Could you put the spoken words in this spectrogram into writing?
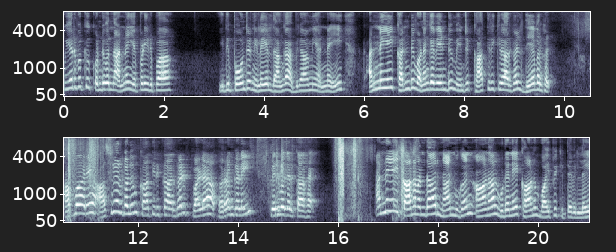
உயர்வுக்கு கொண்டு வந்த அன்னை எப்படி இருப்பா? இது போன்ற நிலையில் தாங்க அபிராமி அன்னை அன்னையை கண்டு வணங்க வேண்டும் என்று காத்திருக்கிறார்கள் தேவர்கள். அவ்வாறே அசுரர்களும் காத்திருக்கார்கள் பல வரங்களை பெறுவதற்காக. அன்னையை காண வந்தார் நான்முகன். ஆனால் உடனே காணும் வாய்ப்பு கிட்டவில்லை.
